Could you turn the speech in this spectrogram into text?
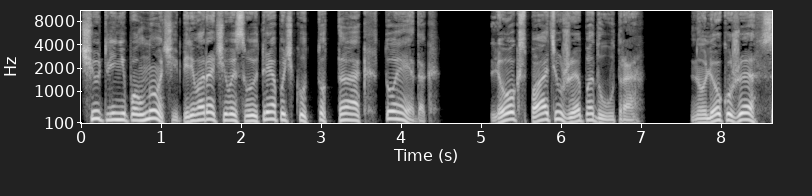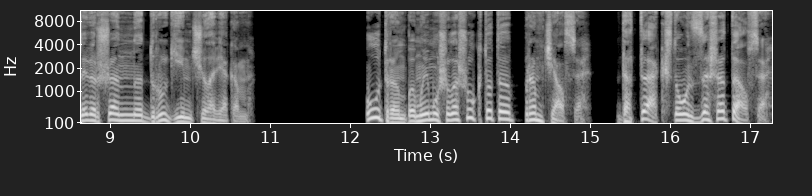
чуть ли не полночи, переворачивая свою тряпочку то так, то эдак. Лег спать уже под утро. Но лег уже совершенно другим человеком. Утром по моему шалашу кто-то промчался. Да так, что он зашатался.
